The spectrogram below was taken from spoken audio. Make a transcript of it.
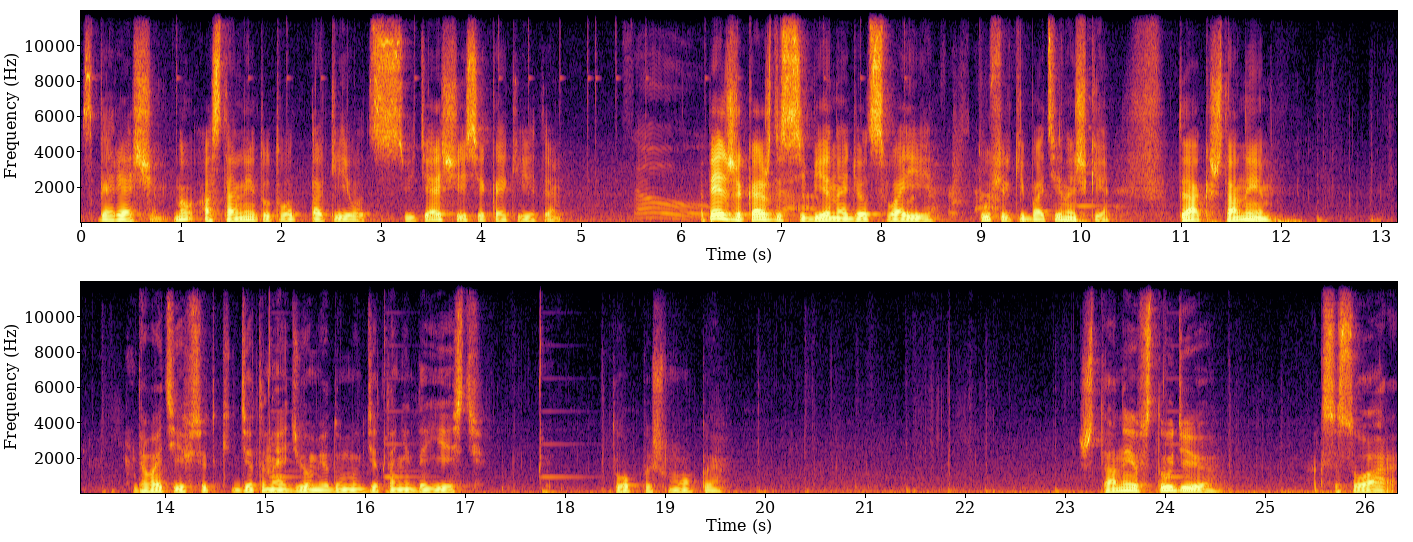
С горящим. Ну, остальные тут вот такие вот светящиеся какие-то. Опять же, каждый себе найдет свои туфельки, ботиночки. Так, штаны. Давайте их все-таки где-то найдем. Я думаю, где-то они да есть. Топы, шмопы. Штаны в студию. Аксессуары.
